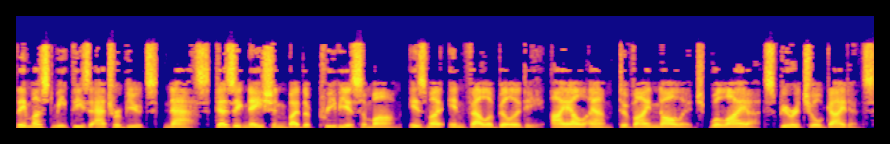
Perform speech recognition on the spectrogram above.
They must meet these attributes: nas designation by the previous imam, isma infallibility, ilm divine knowledge, walaya spiritual guidance.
